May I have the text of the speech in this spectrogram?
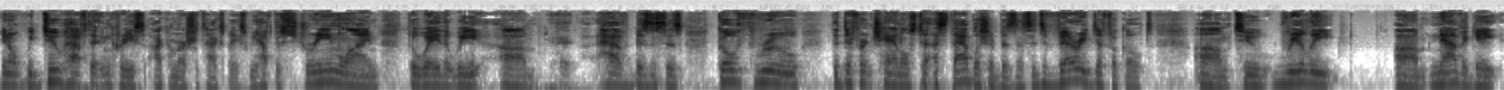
You know, we do have to increase our commercial tax base. We have to streamline the way that we um, have businesses go through the different channels to establish a business. It's very difficult um, to really um, navigate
